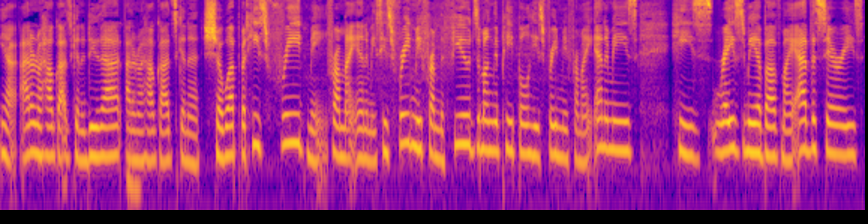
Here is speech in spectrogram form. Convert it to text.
Yeah, I don't know how God's going to do that. I don't know how God's going to show up, but He's freed me from my enemies. He's freed me from the feuds among the people. He's freed me from my enemies. He's raised me above my adversaries.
